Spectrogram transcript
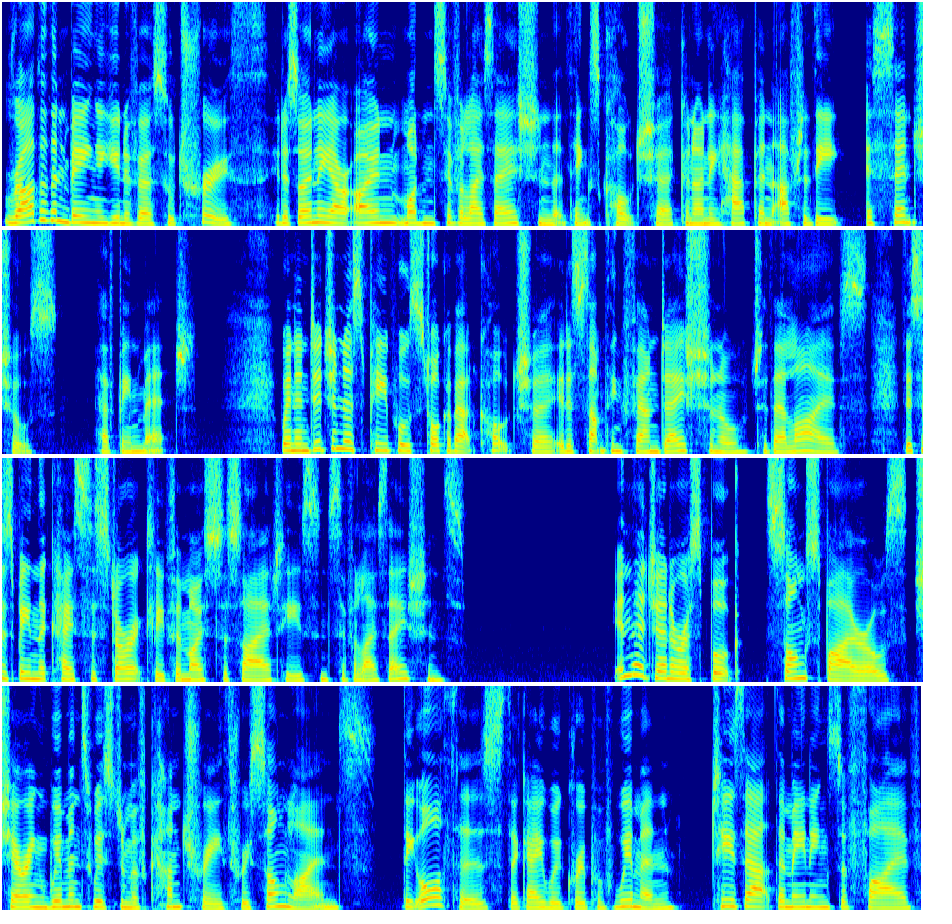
rather than being a universal truth, it is only our own modern civilization that thinks culture can only happen after the essentials have been met. When Indigenous peoples talk about culture, it is something foundational to their lives. This has been the case historically for most societies and civilizations. In their generous book, Song Spirals Sharing Women's Wisdom of Country Through Songlines, the authors, the Gay'wu group of women, tease out the meanings of five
